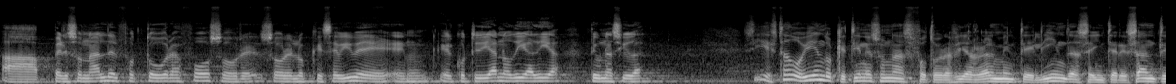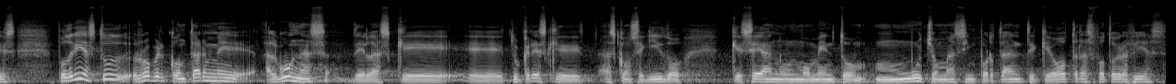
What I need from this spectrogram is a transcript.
ah, personal del fotógrafo sobre, sobre lo que se vive en el cotidiano día a día de una ciudad. Sí, he estado viendo que tienes unas fotografías realmente lindas e interesantes. ¿Podrías tú, Robert, contarme algunas de las que eh, tú crees que has conseguido que sean un momento mucho más importante que otras fotografías?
